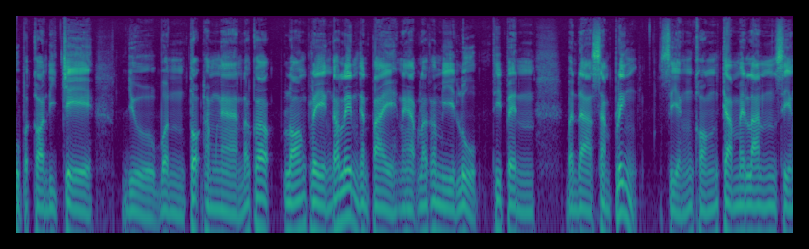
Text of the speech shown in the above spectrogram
อุปกรณ์ดีเจอยู่บนโต๊ะทำงาน แล้วก็ร้องเพลงก็เล่นกันไปนะครับ แล้วก็มีลูปที่เป็นบรรดาแซมปลิ้งเสียงของกัมเมลัน เสียง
